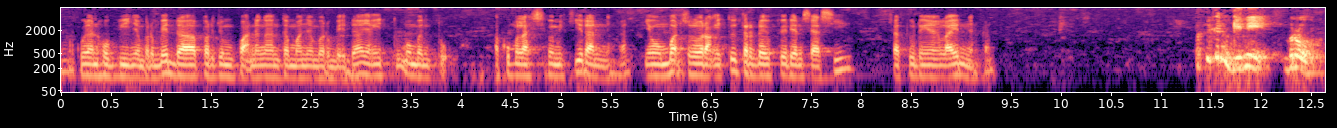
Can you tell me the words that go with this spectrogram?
Kemudian hobinya berbeda, perjumpaan dengan temannya berbeda yang itu membentuk akumulasi pemikiran ya kan. Yang membuat seseorang itu terdiferensiasi satu dengan yang lainnya kan. Tapi kan gini, bro,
